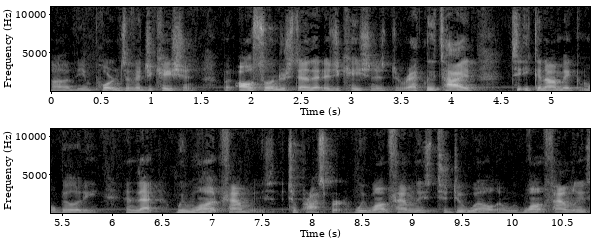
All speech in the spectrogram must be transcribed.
uh, the importance of education, but also understand that education is directly tied to economic mobility and that we want families to prosper. We want families to do well and we want families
